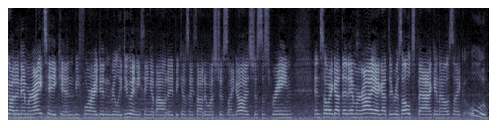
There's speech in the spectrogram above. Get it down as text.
got an MRI taken before I didn't really do anything about it because I thought it was just like, oh, it's just a sprain. And so I got that MRI, I got the results back, and I was like, oh,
